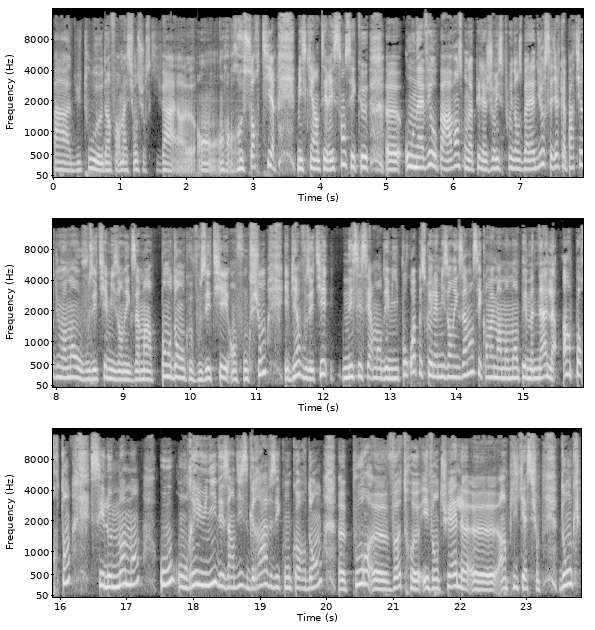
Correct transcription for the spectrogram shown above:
pas du tout euh, d'informations sur ce qui va euh, en, ressortir. Mais ce qui est intéressant, c'est que on avait auparavant ce qu'on appelait la jurisprudence baladure, c'est-à-dire qu'à partir du moment où vous étiez mise en examen pendant que vous étiez en fonction, eh bien, vous étiez nécessairement démis. Pourquoi? Parce que la mise en examen, c'est quand même un moment pénal important c'est le moment où on réunit des indices graves et concordants euh, pour euh, votre éventuelle euh, implication. Donc,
